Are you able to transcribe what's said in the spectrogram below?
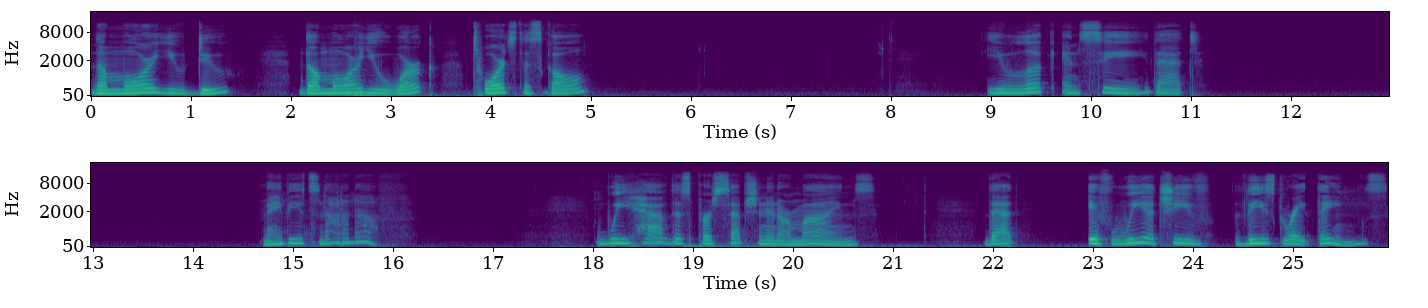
the more you do, the more you work towards this goal, you look and see that maybe it's not enough. We have this perception in our minds that if we achieve these great things,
